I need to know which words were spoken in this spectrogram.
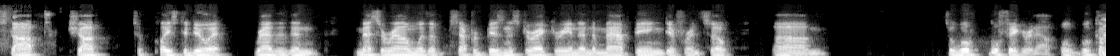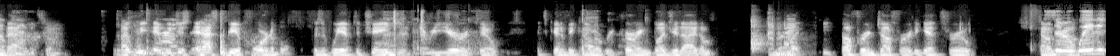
stop shop to place to do it rather than mess around with a separate business directory and then the map being different. So um, so we'll, we'll figure it out. We'll, we'll come back Okay. with some I, we, and we just, it has to be affordable, because if we have to change this every year or two, it's gonna become a recurring budget item. And it Right. might be tougher and tougher to get through. Is there a way to,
